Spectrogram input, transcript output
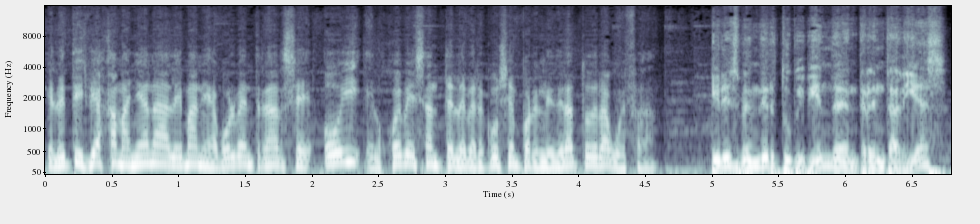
El Betis viaja mañana a Alemania, vuelve a entrenarse hoy, el jueves ante Leverkusen por el liderato de la UEFA. ¿Quieres vender tu vivienda en 30 días?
